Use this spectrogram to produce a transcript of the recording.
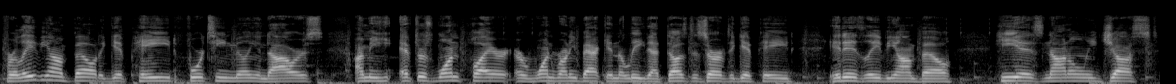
for Le'Veon Bell to get paid $14 million, I mean, if there's one player or one running back in the league that does deserve to get paid, it is Le'Veon Bell. He is not only just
